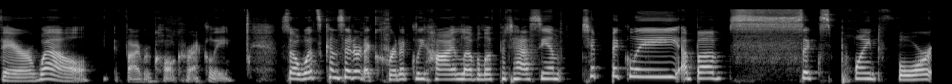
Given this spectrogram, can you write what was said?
fare well, if I recall correctly. So, what's considered a critically high level of potassium? Typically above 6.4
